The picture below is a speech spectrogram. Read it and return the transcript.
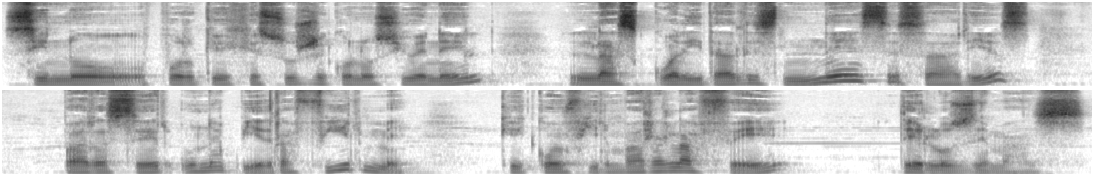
sino porque Jesús reconoció en él las cualidades necesarias para ser una piedra firme que confirmara la fe de los demás.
